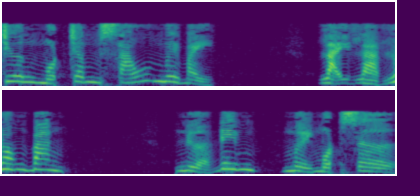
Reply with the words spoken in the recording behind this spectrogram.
Chương 167. Lại là Long Bang. Nửa đêm, 11 giờ.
